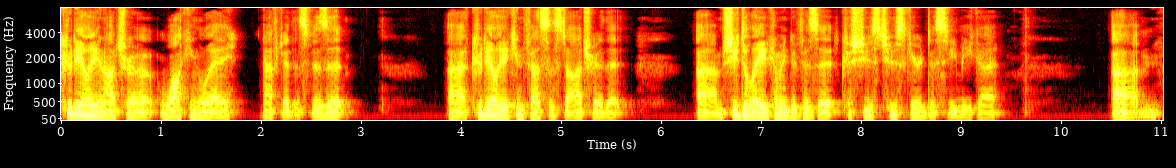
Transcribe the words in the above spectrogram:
Kudelia and Atra walking away after this visit. Uh, Kudelia confesses to Atra that um, she delayed coming to visit because she was too scared to see Mika. Um,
